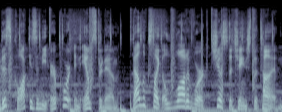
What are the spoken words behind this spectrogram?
This clock is in the airport in Amsterdam. That looks like a lot of work just to change the time.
